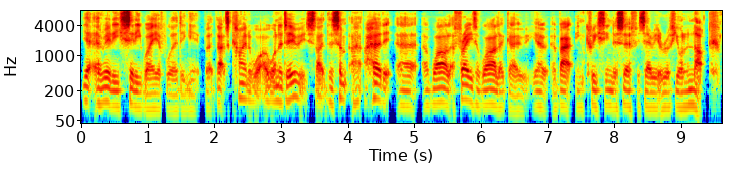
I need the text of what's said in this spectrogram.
yeah, a really silly way of wording it, but that's kind of what I want to do. It's like there's some. I heard it uh, a while, a phrase a while ago, you know, about increasing the surface area of your luck.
